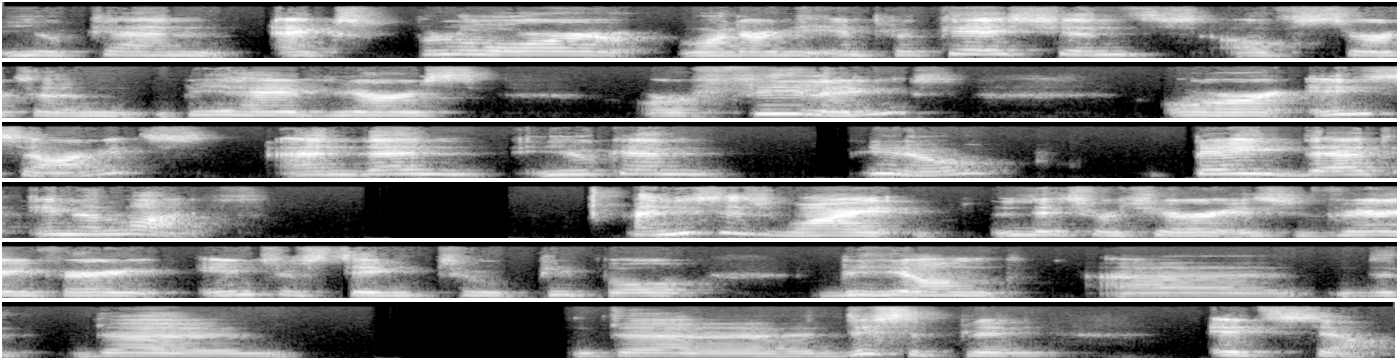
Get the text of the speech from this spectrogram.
you can explore what are the implications of certain behaviors or feelings or insights. And then you can, you know, paint that in a life. And this is why literature is very, very interesting to people beyond uh, the, the the discipline itself.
